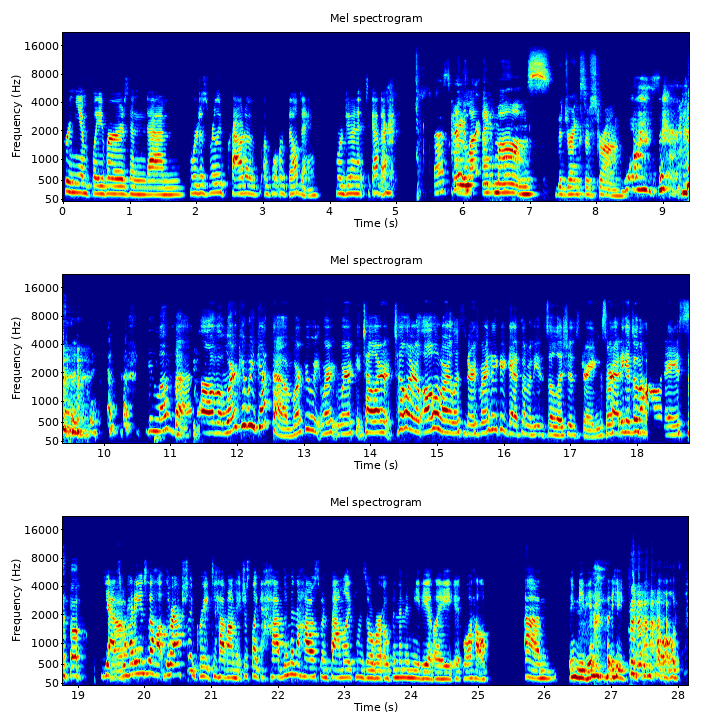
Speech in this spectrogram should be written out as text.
premium flavors and um, we're just really proud of, of what we're building we're doing it together that's great and like moms the drinks are strong yes we love that um, where can we get them where can we where, where can, tell our tell our all of our listeners where they could get some of these delicious drinks we're heading into the holidays so Yes, yeah. we're heading into the. They're actually great to have on it. Just like have them in the house when family comes over. Open them immediately. It will help um, immediately, cold.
